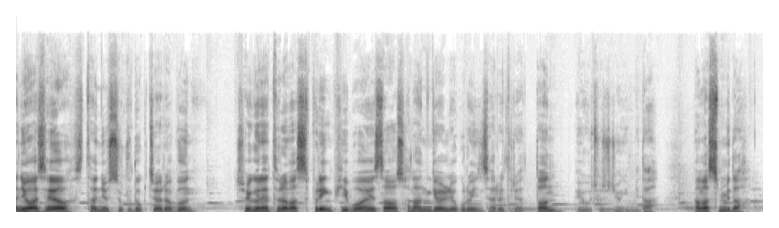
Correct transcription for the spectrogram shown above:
안녕하세요 스타뉴스 구독자 여러분. 최근에 드라마 스프링 피버에서 선한결 역으로 인사를 드렸던 배우 조준용입니다. 반갑습니다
